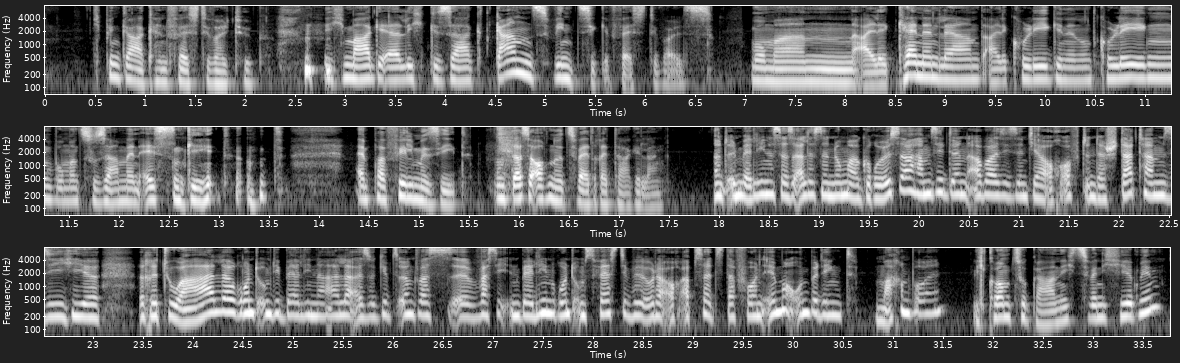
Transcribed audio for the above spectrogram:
Ich bin gar kein Festivaltyp. Ich mag ehrlich gesagt ganz winzige Festivals, wo man alle kennenlernt, alle Kolleginnen und Kollegen, wo man zusammen essen geht und ein paar Filme sieht. Und das auch nur zwei, drei Tage lang. Und in Berlin ist das alles eine Nummer größer. Haben Sie denn aber, Sie sind ja auch oft in der Stadt, haben Sie hier Rituale rund um die Berlinale? Also gibt es irgendwas, äh, was Sie in Berlin rund ums Festival oder auch abseits davon immer unbedingt machen wollen? Ich komme zu gar nichts, wenn ich hier bin,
